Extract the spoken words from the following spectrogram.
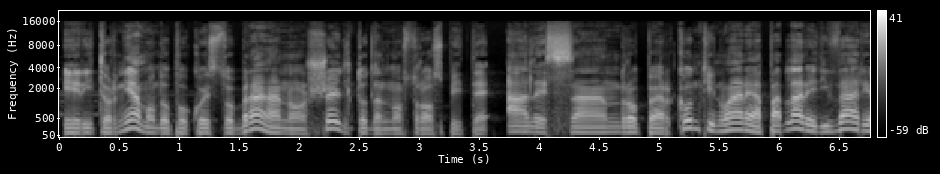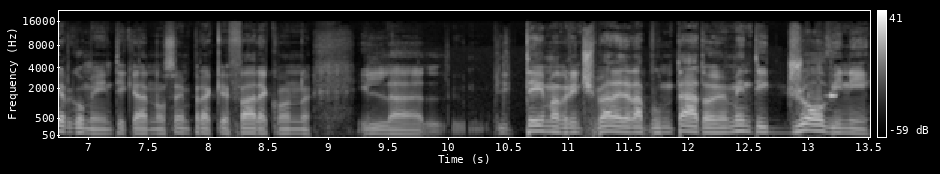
E ritorniamo dopo questo brano scelto dal nostro ospite Alessandro per continuare a parlare di vari argomenti che hanno sempre a che fare con il, il tema principale della puntata, ovviamente i giovani.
